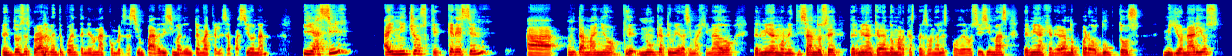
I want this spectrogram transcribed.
entonces probablemente pueden tener una conversación padrísima de un tema que les apasiona. Y así hay nichos que crecen a un tamaño que nunca te hubieras imaginado, terminan monetizándose, terminan creando marcas personales poderosísimas, terminan generando productos millonarios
